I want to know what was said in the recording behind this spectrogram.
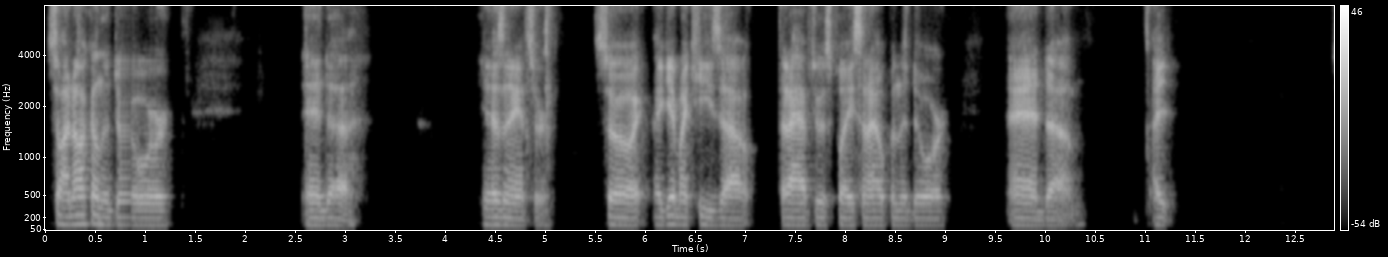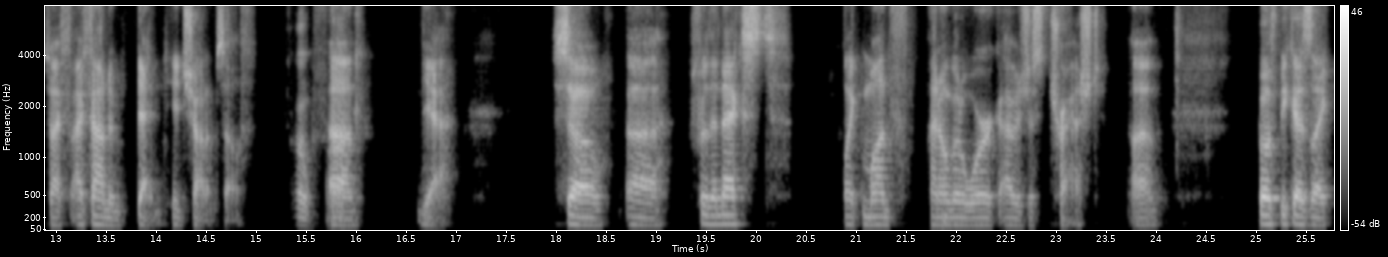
so I knock on the door and uh, he doesn't answer. So I, I, get my keys out that I have to his place and I open the door and um, I, so I, I, found him dead. He'd shot himself. Oh, um, yeah. So uh, for the next like month, I don't go to work. I was just trashed. Um, both because like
